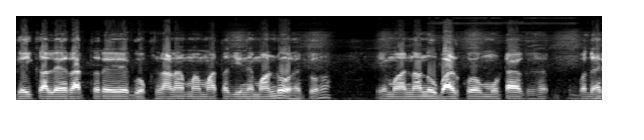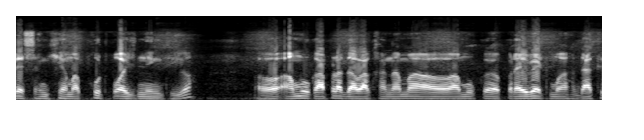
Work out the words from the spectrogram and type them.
ગઈકાલે રાત્રે ગોખલાણામાં માતાજીને માંડો હતો. એમાં નાનું બાળકો મોટા વધારે સંખ્યામાં ફૂડ પોઈઝનિંગ થયો. અમુક આપણા દવાખાનામાં અમુક પ્રાઇવેટમાં દાખલ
